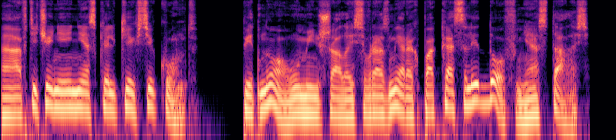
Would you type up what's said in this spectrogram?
а в течение нескольких секунд. Пятно уменьшалось в размерах, пока следов не осталось.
